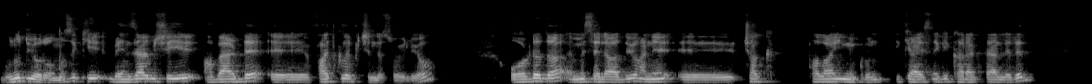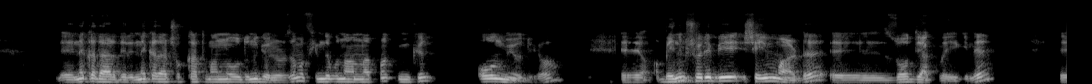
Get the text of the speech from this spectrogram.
bunu diyor olması ki benzer bir şeyi haberde e, Fight Club için de söylüyor. Orada da mesela diyor hani e, Chuck Palahniuk'un hikayesindeki karakterlerin e, ne kadar derin, ne kadar çok katmanlı olduğunu görüyoruz ama filmde bunu anlatmak mümkün olmuyor diyor. E, benim şöyle bir şeyim vardı e, Zodiac'la ilgili. E,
